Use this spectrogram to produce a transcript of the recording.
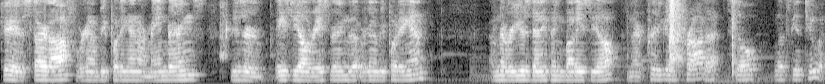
Okay, to start off, we're going to be putting in our main bearings. These are ACL race bearings that we're going to be putting in. I've never used anything but ACL, and they're a pretty good product, so let's get to it.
